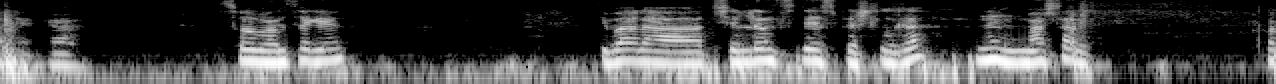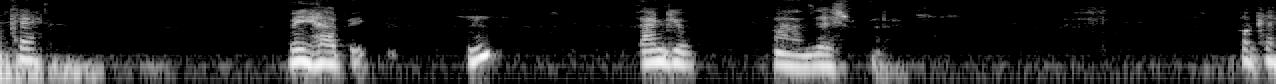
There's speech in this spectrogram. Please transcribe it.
Okay so once again ఇవాళ చిల్డ్రన్స్ డే స్పెషల్గా. Master okay be happy thank you జై శ్రీనారాయణ ఓకే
